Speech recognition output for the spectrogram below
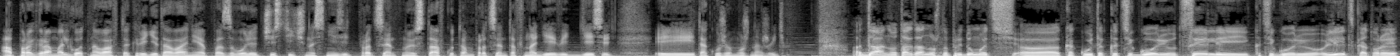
А программа льготного автокредитования позволит частично снизить снизить процентную ставку, там процентов на 9-10, и так уже можно жить. Да, но тогда нужно придумать э, какую-то категорию целей, категорию лиц, которые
